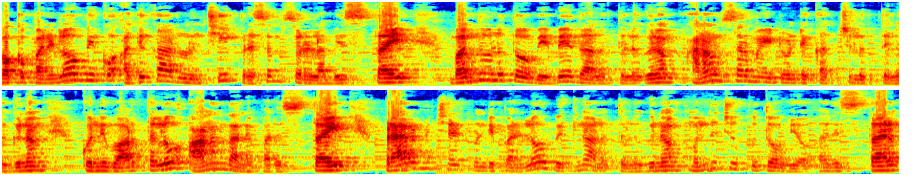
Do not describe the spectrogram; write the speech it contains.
ఒక పనిలో మీకు అధికారుల నుంచి ప్రశంసలు లభిస్తాయి. బంధువులతో విభేదాలు తొలగడం అనవసరమైనటువంటి ఖర్చులు తొలగడం కొన్ని వార్తలు ఆనందాన్ని పరుస్తాయి. ప్రారంభించినటువంటి పనిలో విఘ్నాలు తొలగడం ముందు చూపుతో వ్యవహరిస్తారు.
